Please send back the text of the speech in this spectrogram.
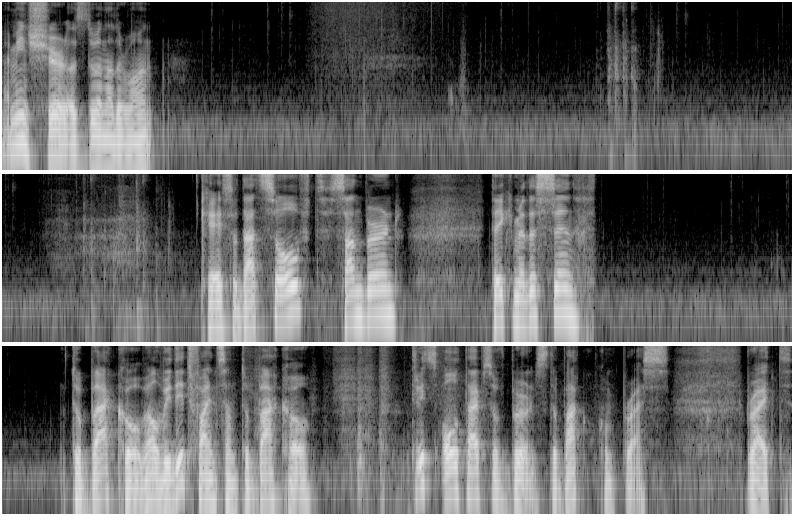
I mean, sure, let's do another one. Okay, so that's solved. Sunburn. Take medicine. Tobacco. Well, we did find some tobacco. Treats all types of burns. Tobacco compress. Right.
